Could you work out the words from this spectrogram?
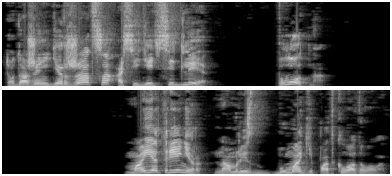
то даже не держаться, а сидеть в седле. Плотно. Моя тренер нам лист бумаги подкладывала,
